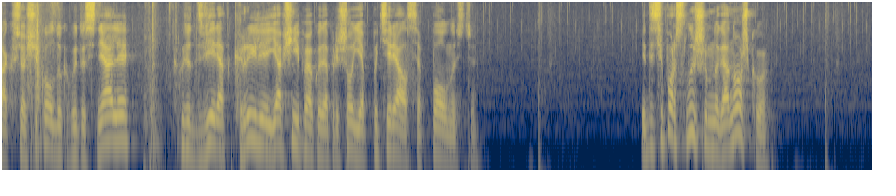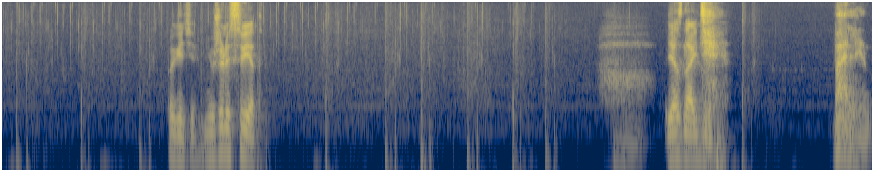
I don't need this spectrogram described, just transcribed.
Так, все, щеколду какую-то сняли. Какую-то дверь открыли. Я вообще не понимаю, куда я пришел. Я потерялся полностью. И до сих пор слышу многоножку. Погодите, неужели свет? Я знаю где. Блин.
